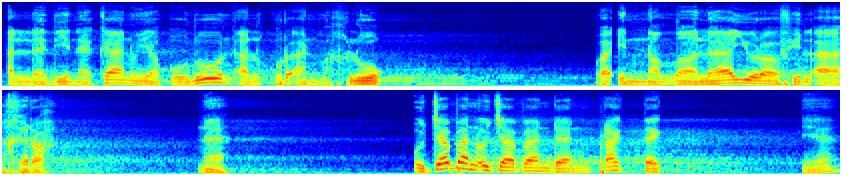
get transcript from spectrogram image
alladzina kanu yaqulun al Qur'an makhluq wa Allah la yura fil akhirah. Nah, ucapan-ucapan dan praktek ya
